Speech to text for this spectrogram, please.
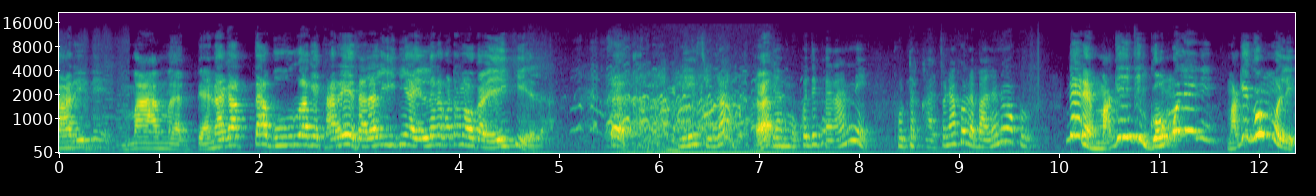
හරිනේ. මම දැනගත්තා බූරුවගේ කරේ සැලලි හිටියා එල්ලනකොටම ඔක වෙයි කියලා. මේ සුරා? දැන් මොකද කරන්නේ පොඩ්ඩක් කල්පනා කරලා බලනවකෝ. නෑ නෑ මගේ ඉතින් ගොම්මලේනේ. මගේ ගොම්මලේ.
